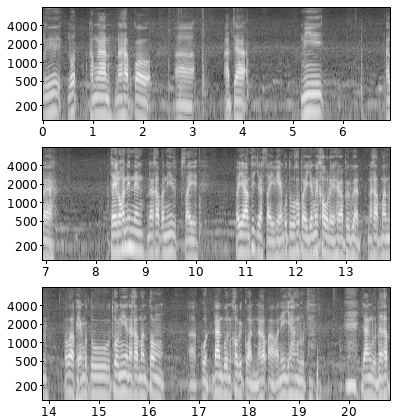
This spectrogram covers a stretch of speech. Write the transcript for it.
หรือรถทำงานนะครับ ก็อาอาจจะมีอะไรใจร้อนนิดนึงนะครับ อันนี้ใส่พยายามที่จะใส่แผงประตูเข้าไปยังไม่เข้าเลยนะครับเพื่อนๆนะครับมัน เพราะว่าแผงประตูทั่วนี้นะครับ มันต้องอกดด้านบนเข้าไปก่อนนะครับอ้าวอันนี้ยางหลุด ยางหลุดนะครับเ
